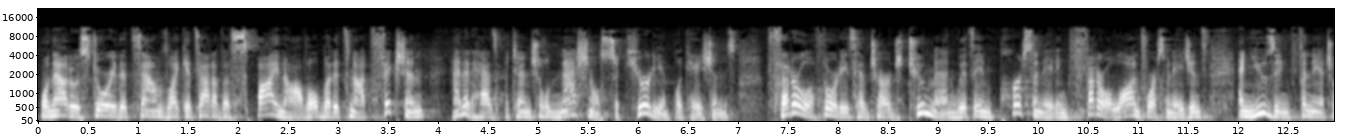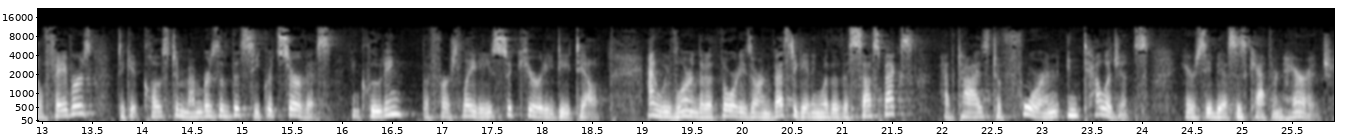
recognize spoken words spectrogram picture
Well, now to a story that sounds like it's out of a spy novel, but it's not fiction, and it has potential national security implications. Federal authorities have charged two men with impersonating federal law enforcement agents and using financial favors to get close to members of the Secret Service, including the First Lady's security detail. And we've learned that authorities are investigating whether the suspects have ties to foreign intelligence. Here's CBS's Catherine Herridge.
